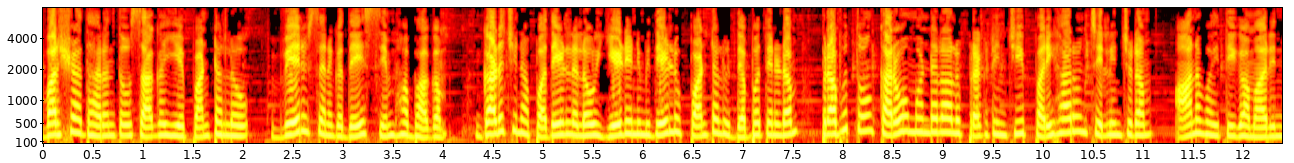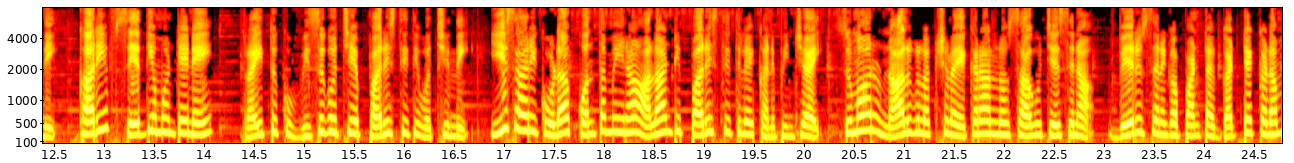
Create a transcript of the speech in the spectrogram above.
వర్షాధారంతో సాగయ్యే పంటల్లో వేరుశెనగదే సింహభాగం. గడిచిన పదేళ్ళలో ఏడెనిమిదేళ్ళు పంటలు దెబ్బతినడం ప్రభుత్వం కరవ మండలాలు ప్రకటించి పరిహారం చెల్లించడం ఆనవాయితీగా మారింది. ఖరీఫ్ సేద్యమంటేనే రైతుకు విసుగొచ్చే పరిస్థితి వచ్చింది. ఈసారి కూడా కొంతమేర అలాంటి పరిస్థితులే కనిపించాయి. సుమారు నాలుగు లక్షల ఎకరాల్లో సాగు చేసిన వేరుశెనగ పంట గట్టెక్కడం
